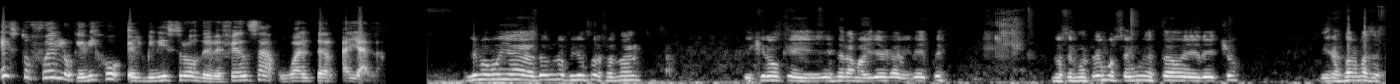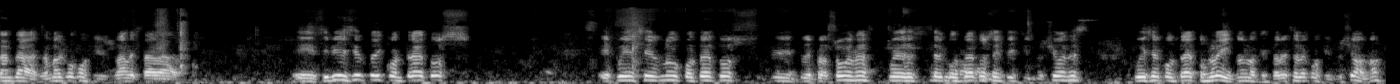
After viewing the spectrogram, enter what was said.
esto fue lo que dijo el ministro de Defensa, Walter Ayala. Yo me voy a dar una opinión personal y creo que es de la mayoría del gabinete, nos encontramos en un Estado de Derecho y las normas están dadas, el marco constitucional está dado. Eh, si bien es cierto, hay contratos, eh, pueden ser no contratos entre personas, pueden ser contratos entre instituciones, pueden ser contratos ley, ¿no? Lo que establece la Constitución, ¿no?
